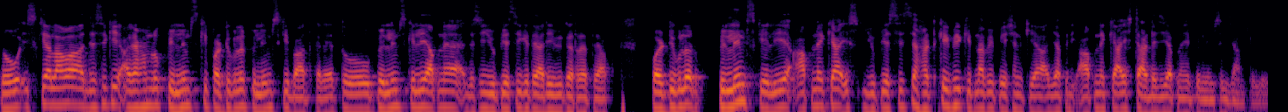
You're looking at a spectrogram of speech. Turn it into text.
तो इसके अलावा जैसे कि अगर हम लोग प्रीलिम्स की पर्टिकुलर प्रीलिम्स की बात करें तो प्रीलिम्स के लिए आपने जैसे यूपीएससी की तैयारी भी कर रहे थे आप पर्टिकुलर प्रीलिम्स के लिए आपने क्या इस यूपीएससी से हटके भी कितना प्रिपरेशन किया या फिर आपने क्या स्ट्रैटेजी अपने प्रीलिम्स एग्ज़ाम के लिए?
